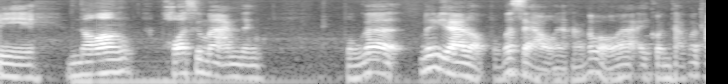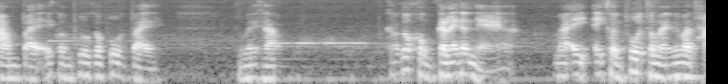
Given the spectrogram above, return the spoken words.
มีน้องโพสต์ขึ้นมาอันหนึ่ง ผมก็ไม่มีอะไรหรอก ผมก็แซวนะครับ ก็บอกว่าไอ้คนทำก็ทำไป ไอ้คนพูดก็พูดไป ถูกไหมครับ เขาก็คงกันแลกันแหนะว่าไอ้ไอ้คนพูดทำไมไม่มาท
